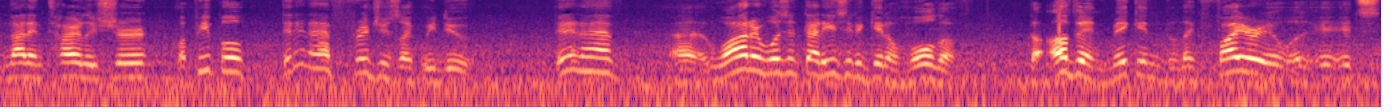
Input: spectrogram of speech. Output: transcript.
I'm not entirely sure, but people didn't have fridges like we do. They didn't have uh, water wasn't that easy to get a hold of. The oven making like fire it, it's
